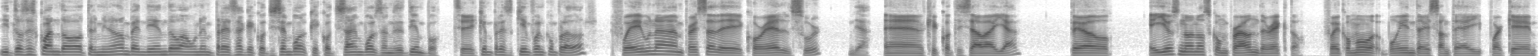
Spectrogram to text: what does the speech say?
Y entonces, cuando terminaron vendiendo a una empresa que, cotiza en bol- que cotizaba en bolsa en ese tiempo, Sí. ¿qué empresa, ¿quién fue el comprador? Fue una empresa de Corea del Sur Ya. eh, que cotizaba allá, pero ellos no nos compraron directo. Fue como muy interesante ahí porque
